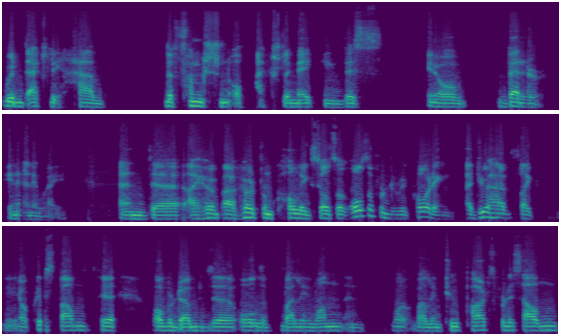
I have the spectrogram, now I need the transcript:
wouldn't actually have the function of actually making this, you know, better in any way and uh, I heard I've heard from colleagues also also from the recording. I do have like you know Chris Baum uh, overdubbed uh, all the violin one and violin two parts for this album.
